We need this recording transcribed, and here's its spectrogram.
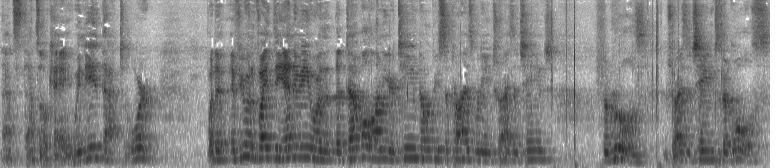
that's, that's okay. We need that to work. But if you invite the enemy or the, the devil on your team, don't be surprised when he tries to change the rules, and tries to change the goals.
